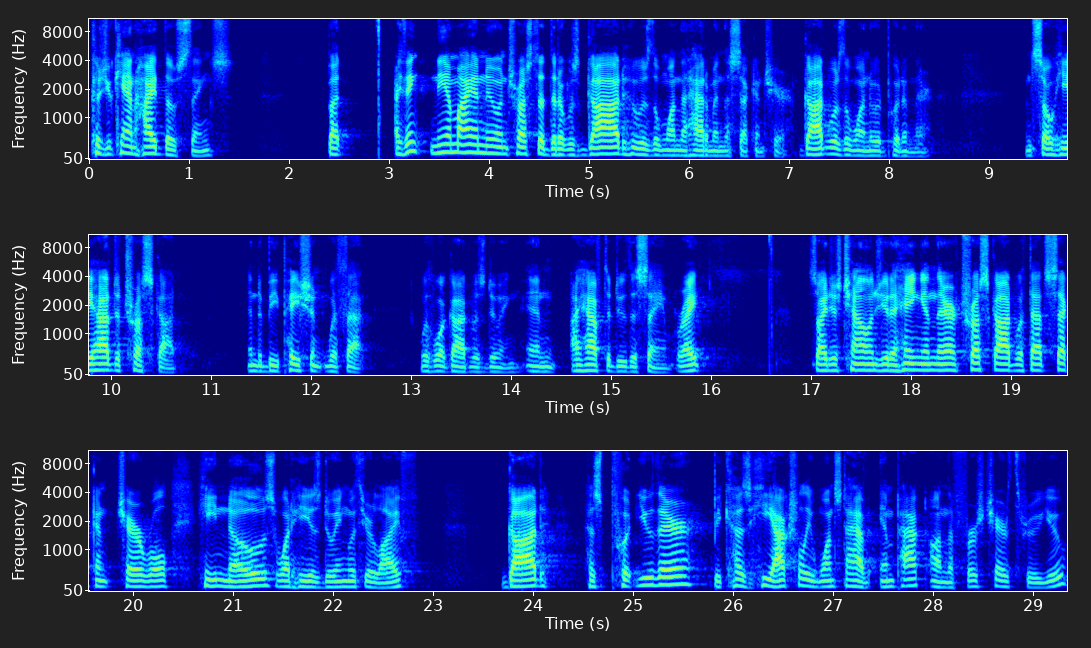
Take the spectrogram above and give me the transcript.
because you can't hide those things. But I think Nehemiah knew and trusted that it was God who was the one that had him in the second chair. God was the one who had put him there. And so he had to trust God and to be patient with that, with what God was doing. And I have to do the same, right? So I just challenge you to hang in there, trust God with that second chair role. He knows what He is doing with your life. God has put you there because He actually wants to have impact on the first chair through you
